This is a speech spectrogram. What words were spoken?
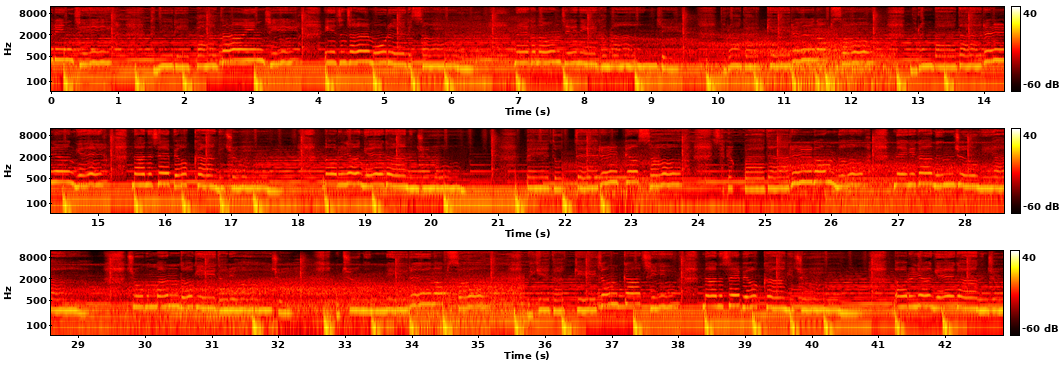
더 기다려줘. 멈추는 일은 없어. 내게 닿기 전까지 나는 새벽 강의 중 너를 향해 가는 중.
